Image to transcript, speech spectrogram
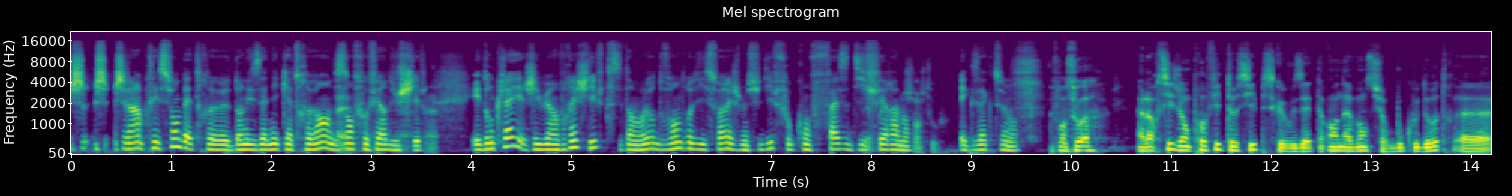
J'ai l'impression d'être euh, dans les années 80 en disant Faut faire du chiffre. Et donc là, j'ai eu un vrai shift. C'est un vendredi soir et je me suis dit Faut qu'on fasse différemment. Ça change tout. Exactement. François alors si j'en profite aussi, puisque vous êtes en avance sur beaucoup d'autres, euh,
